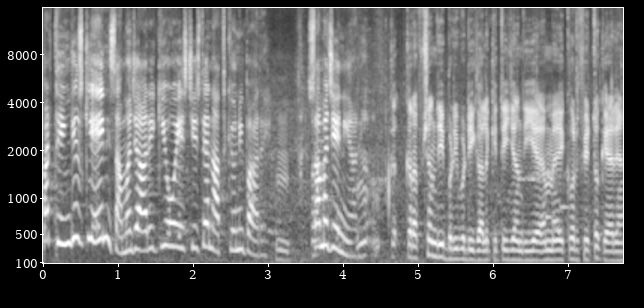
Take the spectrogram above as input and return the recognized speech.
ਬਟ ਥਿੰਗ ਇਜ਼ ਕਿ ਇਹ ਨਹੀਂ ਸਮਝ ਆ ਰਹੀ ਕਿ ਉਹ ਇਸ ਚੀਜ਼ ਤੇ ਨੱਥ ਕਿਉਂ ਨਹੀਂ ਪਾ ਰਹੇ। ਸਮਝ ਇਹ ਨਹੀਂ ਆ ਰਹੀ। ਕਰਪਸ਼ਨ ਦੀ ਬੜੀ ਵੱਡੀ ਗੱਲ ਕੀਤੀ ਜਾਂਦੀ ਹੈ। ਮੈਂ ਇੱਕ ਵਾਰ ਫਿਰ ਤੋਂ ਕਹਿ ਰਿਹਾ।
